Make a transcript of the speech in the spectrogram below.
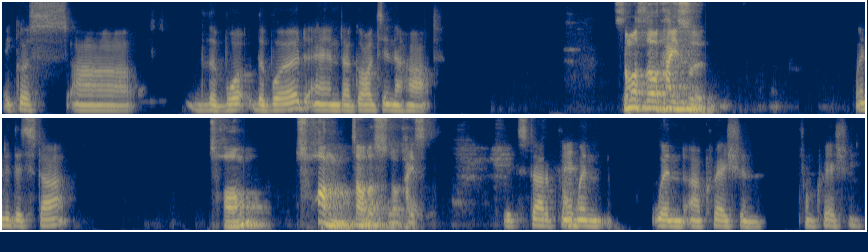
because uh, the wo- the Word and uh, God's in the heart. 什么时候开始？ When did this start? 从创造的时候开始。 It started from And- when when uh, creation, from creation.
